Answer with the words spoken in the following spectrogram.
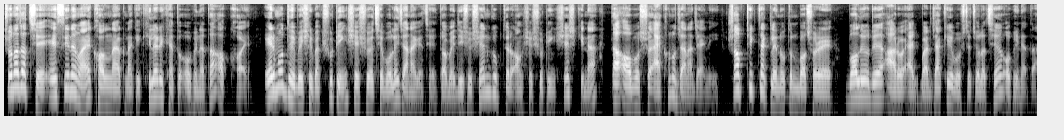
শোনা যাচ্ছে এই সিনেমায় খলনায়ক নাকি খিলারি খ্যাত অভিনেতা অক্ষয়। এর মধ্যে বেশিরভাগ শুটিং শেষ হয়েছে বলেই জানা গেছে, তবে যিশু সেনগুপ্তের অংশের শুটিং শেষ কিনা তা অবশ্য এখনও জানা যায়নি। সব ঠিক থাকলে নতুন বছরে বলিউডে আরও একবার জাকিয়ে বসতে চলেছে অভিনেতা।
